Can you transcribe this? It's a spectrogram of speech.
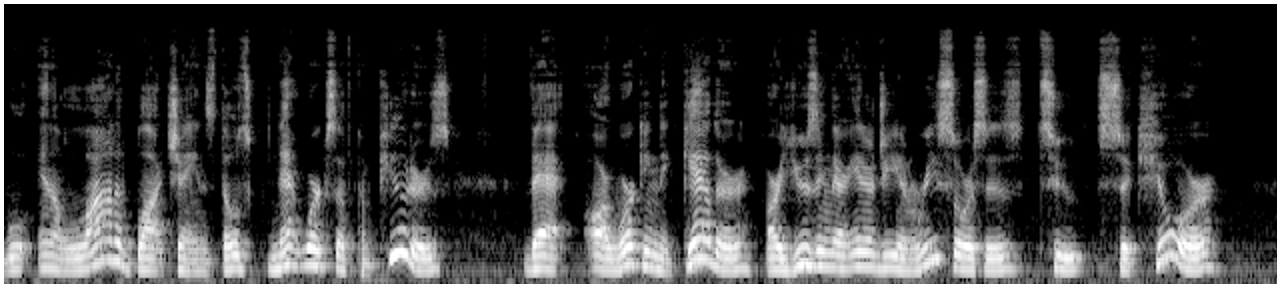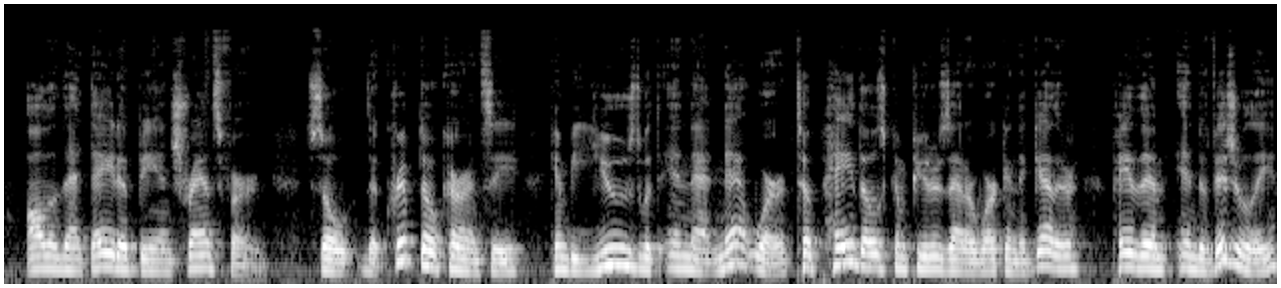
Well, in a lot of blockchains, those networks of computers that are working together are using their energy and resources to secure all of that data being transferred. So the cryptocurrency can be used within that network to pay those computers that are working together, pay them individually,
